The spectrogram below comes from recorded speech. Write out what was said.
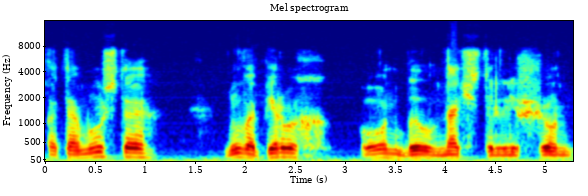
Потому что, ну, во-первых, он был начисто лишен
